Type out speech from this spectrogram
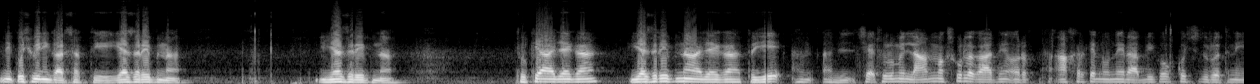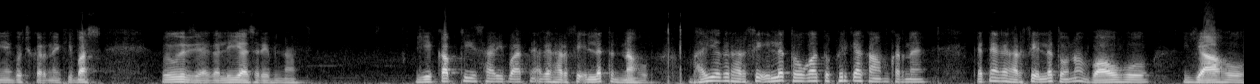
نہیں، کچھ بھی نہیں کر سکتی۔ یا زریبنا یا زریبنا تو کیا آ جائے گا؟ یزرب نہ آ جائے گا۔ تو یہ شروع میں لام مقصور لگا دیں اور آخر کے نون رابی کو کچھ ضرورت نہیں ہے کچھ کرنے کی، بس ادھر جائے گا۔ لیا زریب نہ یہ کب تھی یہ ساری باتیں؟ اگر حرف علت نہ ہو۔ بھائی، اگر حرف علت ہوگا تو پھر کیا کام کرنا ہے؟ کہتے ہیں اگر حرف علت ہو نا واؤ ہو، یا ہو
